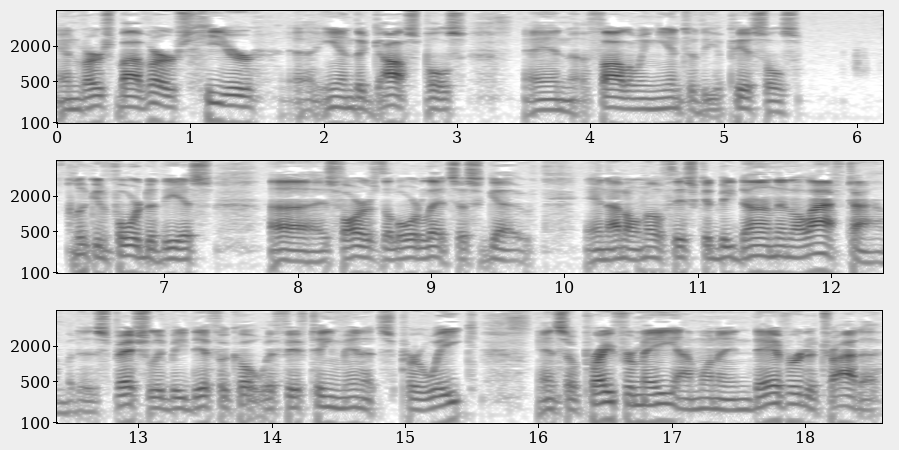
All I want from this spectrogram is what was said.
and verse by verse here uh, in the Gospels and following into the epistles. Looking forward to this uh, as far as the Lord lets us go. And I don't know if this could be done in a lifetime, but it especially be difficult with 15 minutes per week. And so pray for me. I'm going to endeavor to try to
